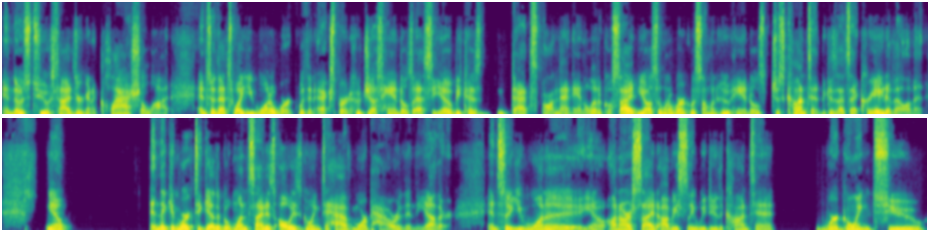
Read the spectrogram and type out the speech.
and those two sides are going to clash a lot. And so that's why you want to work with an expert who just handles SEO because that's on that analytical side. You also want to work with someone who handles just content because that's that creative element. You know, and they can work together, but one side is always going to have more power than the other. And so you want to, you know, on our side, obviously we do the content. We're going to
